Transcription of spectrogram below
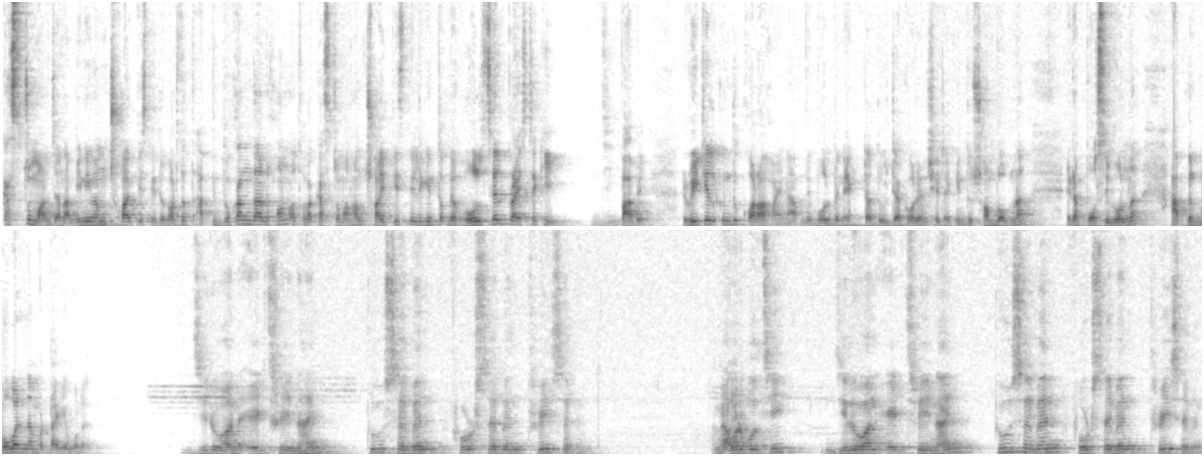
কাস্টমার যারা মিনিমাম ছয় পিস নিতে অর্থাৎ আপনি দোকানদার হন অথবা কাস্টমার হন ছয় পিস নিলে কিন্তু আপনি হোলসেল প্রাইসটা কি? পাবে। রিটেল কিন্তু করা হয় না। আপনি বলবেন একটা দুইটা করেন সেটা কিন্তু সম্ভব না। এটা পসিবল না। আপনার মোবাইল নাম্বারটা আগে বলেন। Zero one eight three nine two seven four seven three seven আমি আবার বলছি zero one eight three nine two seven four seven three seven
